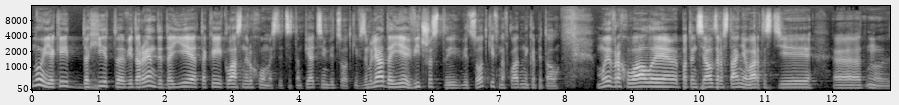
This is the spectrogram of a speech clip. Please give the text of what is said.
Ну і який дохід від оренди дає такий клас нерухомості, це там 5-7%. Земля дає від 6% на вкладений капітал. Ми врахували потенціал зростання вартості е, ну,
